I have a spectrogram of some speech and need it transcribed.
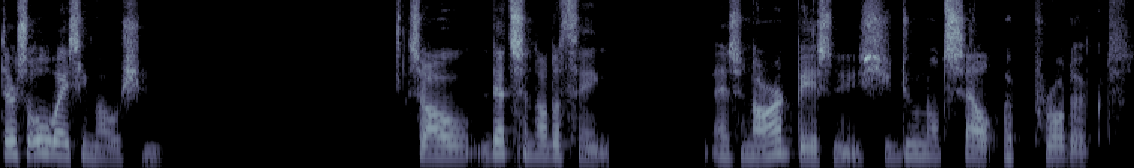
there's always emotion. So that's another thing. As an art business, you do not sell a product.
